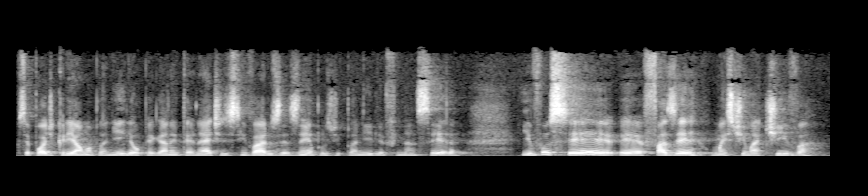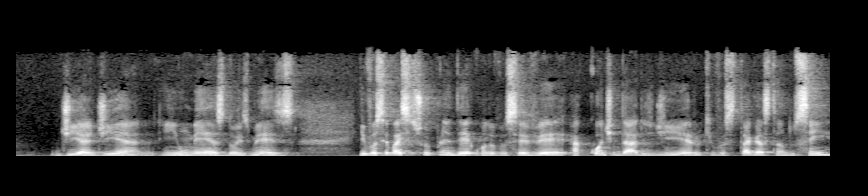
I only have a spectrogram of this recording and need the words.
Você pode criar uma planilha ou pegar na internet, existem vários exemplos de planilha financeira, e você é, fazer uma estimativa dia a dia, em um mês, dois meses, e você vai se surpreender quando você vê a quantidade de dinheiro que você está gastando sem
